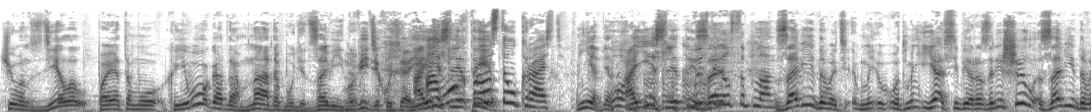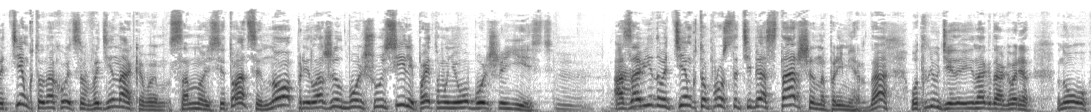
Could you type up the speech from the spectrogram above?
что он сделал, поэтому к его годам надо будет Ну, завидовать. видик у тебя А есть. А если мог ты- просто украсть. Нет, нет. А если ты за- план. завидовать, вот мне- я себе разрешил завидовать тем, кто находится в одинаковом со мной ситуации, но приложил больше усилий, поэтому у него больше есть. А завидовать тем, кто просто тебя старше, например, да? Вот люди иногда говорят, ну,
